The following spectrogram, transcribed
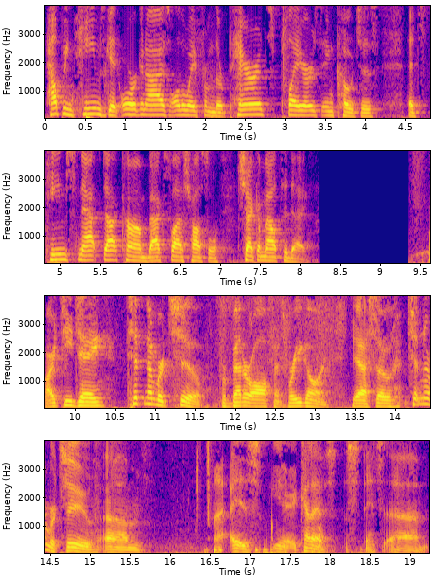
helping teams get organized all the way from their parents, players, and coaches. That's teamsnap.com backslash hustle. Check them out today. All right, TJ, tip number two for better offense. Where are you going? Yeah. So tip number two um, is you know it kind of it's um,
